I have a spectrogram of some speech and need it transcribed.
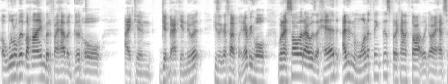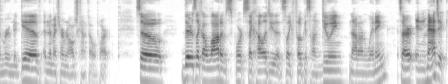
a little bit behind, but if I have a good hole, I can get back into it. He's like, that's how I played every hole. When I saw that I was ahead, I didn't want to think this, but I kind of thought like, oh, I have some room to give, and then my tournament all just kind of fell apart. So there's like a lot of sports psychology that's like focused on doing, not on winning. So and magic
